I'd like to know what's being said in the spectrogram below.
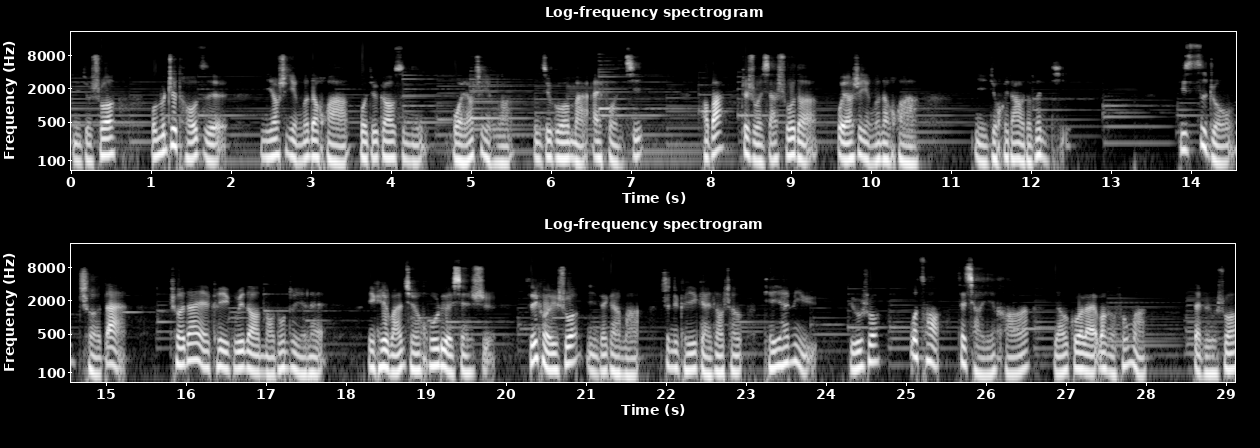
你就说我们掷骰子，你要是赢了的话，我就告诉你，我要是赢了，你就给我买 iPhone 七，好吧？这是我瞎说的。我要是赢了的话，你就回答我的问题。第四种扯淡，扯淡也可以归到脑洞这一类，你可以完全忽略现实，随口一说你在干嘛，甚至可以改造成。甜言蜜语，比如说“我操，在抢银行啊，你要过来望个风吗？”再比如说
